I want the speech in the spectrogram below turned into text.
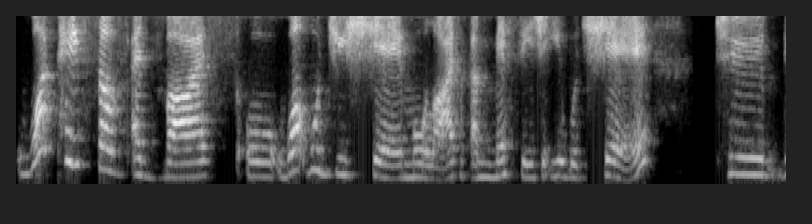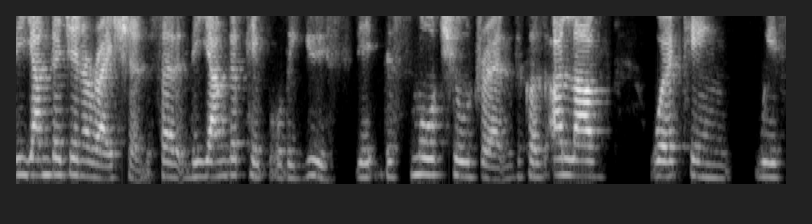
What piece of advice or what would you share more like, like a message that you would share to the younger generation, so the younger people, the youth, the, the small children, because I love working with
